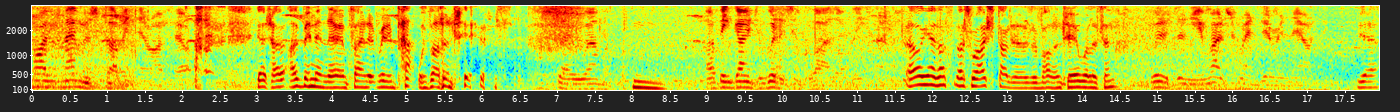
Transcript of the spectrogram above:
private members club in there, I felt. Yes, I, I've been in there and found it really packed with volunteers. so um, Hmm. I've been going to Williton quite a lot these days. Oh, yeah, that's that's where I started as a volunteer, Williton. Williton, you're much friendlier in there, I think. Yeah.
